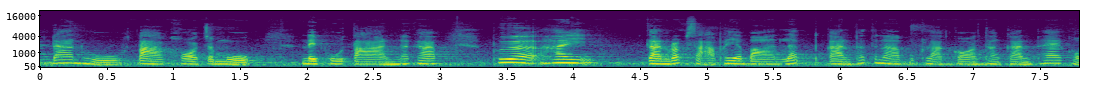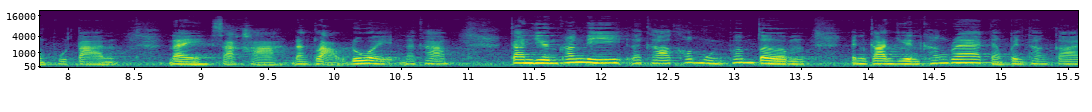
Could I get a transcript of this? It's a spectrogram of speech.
ทย์ด้านหู ตาคอจมูกในภูตานนะคะเพื่อให้ การรักษาพยาบาล และการพัฒนาบุคลากรทางการแพทย์ของภูตานในสาขาดังกล่าวด้วยนะคะการเยือนครั้งนี้นะคะข้อมูลเพิ่มเติม เป็นการเยือนครั้งแรกอย่างเป็นทางการ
